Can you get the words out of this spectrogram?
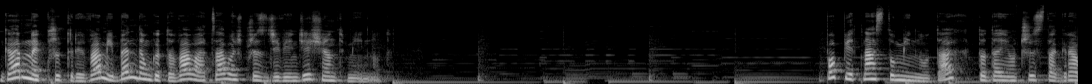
Garnek przykrywam i będę gotowała całość przez 90 minut. Po 15 minutach dodaję 300 g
